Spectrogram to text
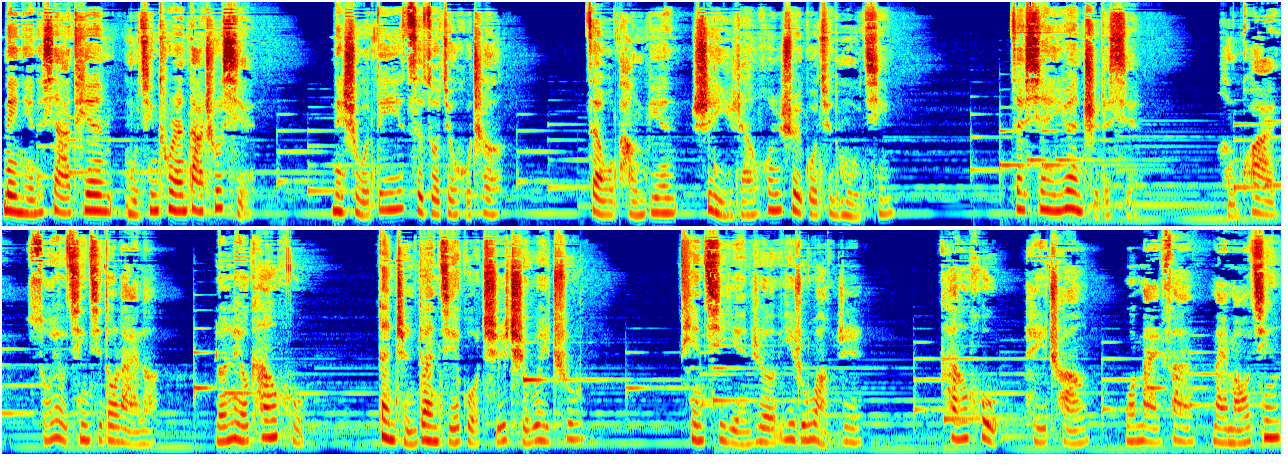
那年的夏天，母亲突然大出血，那是我第一次坐救护车，在我旁边是已然昏睡过去的母亲，在县医院止的血，很快所有亲戚都来了。轮流看护，但诊断结果迟迟未出。天气炎热，一如往日，看护、陪床，我买饭、买毛巾，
